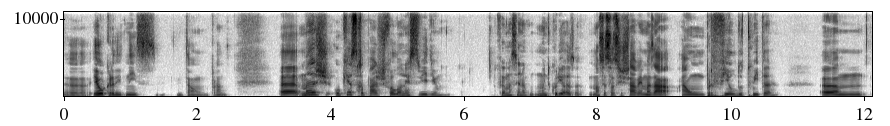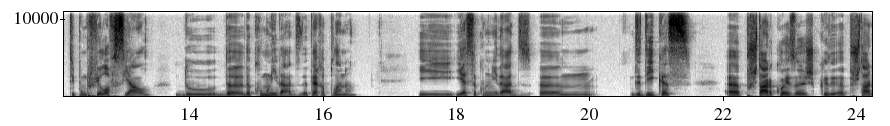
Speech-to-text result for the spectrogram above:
uh, eu acredito nisso, então pronto. Uh, mas o que esse rapaz falou nesse vídeo foi uma cena muito curiosa. Não sei se vocês sabem, mas há, há um perfil do Twitter, um, tipo um perfil oficial do, da, da comunidade da Terra plana. E, e essa comunidade um, dedica-se a postar coisas, que, a postar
